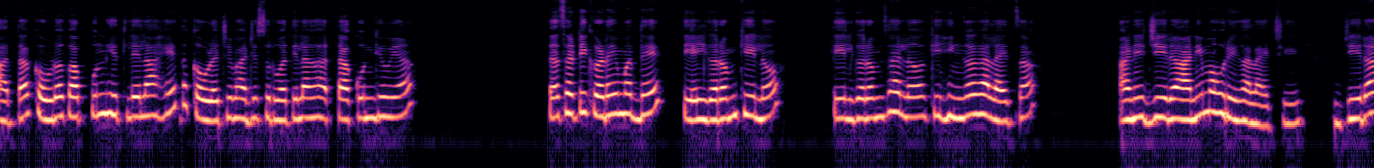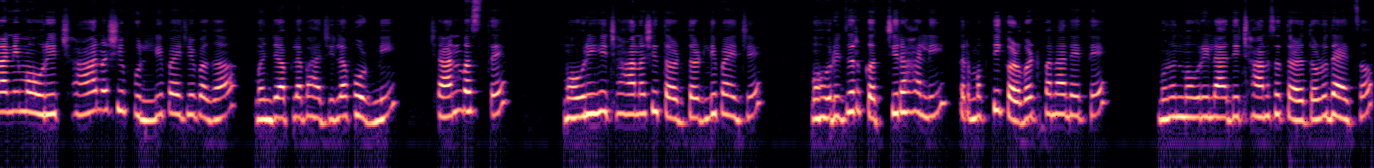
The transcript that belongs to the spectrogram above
आता कवडं कापून घेतलेलं आहे. तर कवड्याची भाजी सुरुवातीला घा टाकून घेऊया. त्यासाठी कढईमध्ये तेल गरम केलं. तेल गरम झालं की हिंग घालायचा आणि जिरं आणि मोहरी घालायची. जिरा आणि मोहरी छान अशी फुलली पाहिजे बघा. म्हणजे आपल्या भाजीला फोडणी छान बसते. मोहरी ही छान अशी तडतडली पाहिजे. मोहरी जर कच्ची राहिली तर मग ती कळवटपणा देते. म्हणून मोहरीला आधी छान असं तळतळू द्यायचं.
